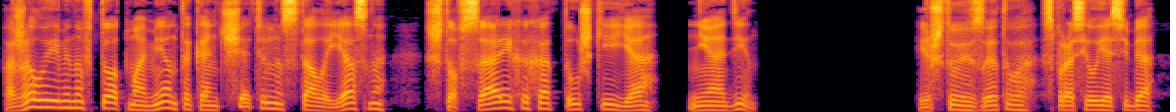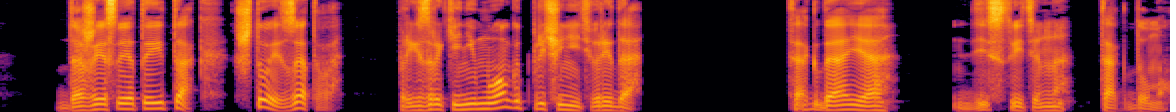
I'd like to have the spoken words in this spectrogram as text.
Пожалуй, именно в тот момент окончательно стало ясно, что в Саре хохотушки я не один. «И что из этого?» — спросил я себя. «Даже если это и так, что из этого? Призраки не могут причинить вреда». Тогда я действительно так думал.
